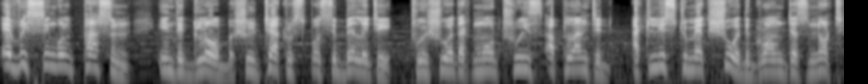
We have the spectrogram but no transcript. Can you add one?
Every single person in the globe should take responsibility to ensure that more trees are planted, at least to make sure the ground does not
